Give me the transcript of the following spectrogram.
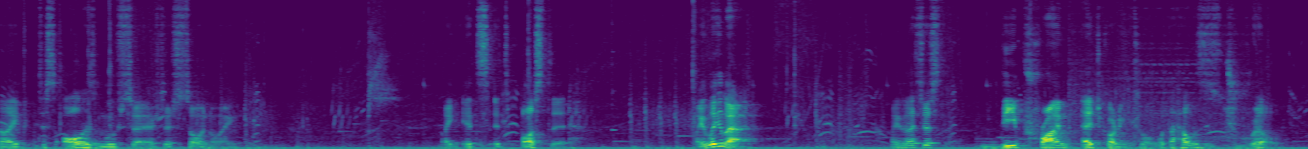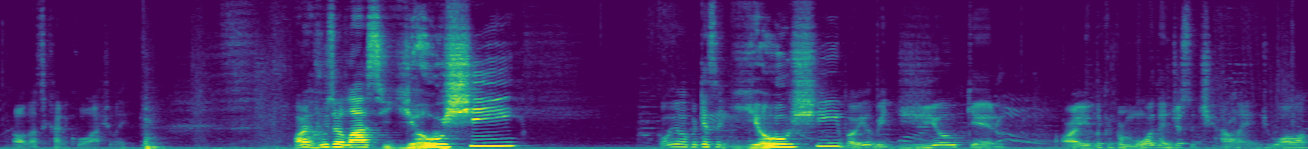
Like just all his moveset is just so annoying. Like it's it's busted. Like look at that. Like that's just the prime edge guarding tool. What the hell is this drill? Oh, that's kind of cool actually. All right, who's our last Yoshi? Going up against a Yoshi, bro, you'll be joking. All right, you're looking for more than just a challenge. Well,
